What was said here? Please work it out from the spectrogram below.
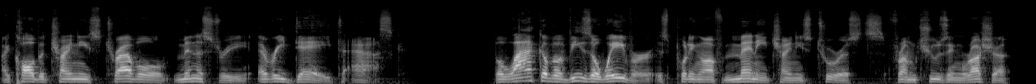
I call the Chinese travel ministry every day to ask. The lack of a visa waiver is putting off many Chinese tourists from choosing Russia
